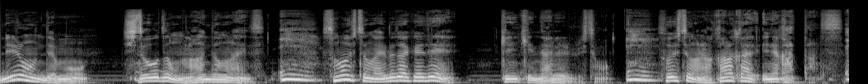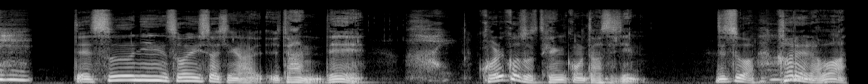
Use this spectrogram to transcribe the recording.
理論でも、指導でも何でもないんです。えー、その人がいるだけで元気になれる人、えー、そういう人がなかなかいなかったんです。えー、で、数人そういう人たちがいたんで、はい、これこそ健康の達人。実は彼らは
